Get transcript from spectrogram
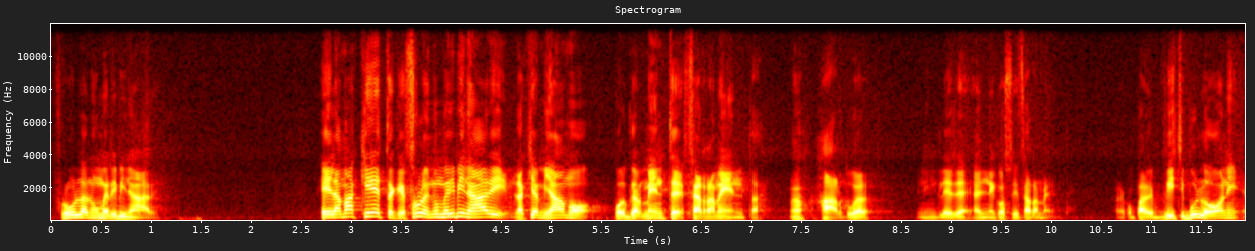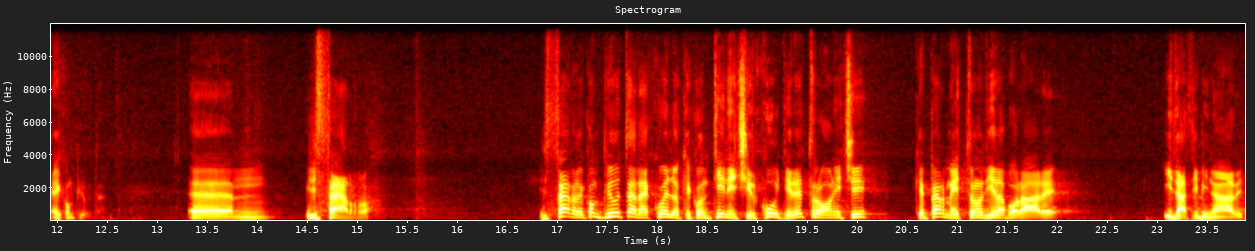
frulla numeri binari. e la macchinetta che frulla i numeri binari la chiamiamo volgarmente ferramenta, no? hardware, in inglese è il negozio di ferramenta, comprare viti bulloni e i computer. Ehm, il ferro. Il ferro del computer è quello che contiene i circuiti elettronici che permettono di elaborare i dati binari.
